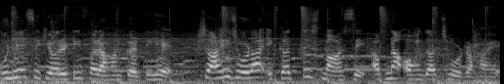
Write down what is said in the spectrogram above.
انہیں سیکیورٹی فراہم کرتی ہے۔ شاہی جوڑا اکتیس مارچ سے اپنا عہدہ چھوڑ رہا ہے۔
